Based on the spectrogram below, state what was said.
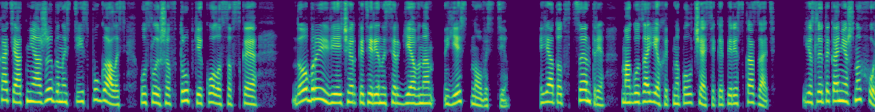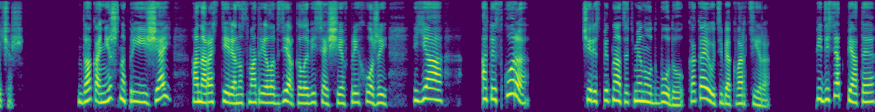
Катя от неожиданности испугалась, услышав в трубке Колосовское «Добрый вечер, Катерина Сергеевна. Есть новости. Я тут в центре, могу заехать на полчасика пересказать. Если ты, конечно, хочешь». «Да, конечно, приезжай», — она растерянно смотрела в зеркало, висящее в прихожей. «Я... А ты скоро?» «Через пятнадцать минут буду. Какая у тебя квартира?» «Пятьдесят пятая.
